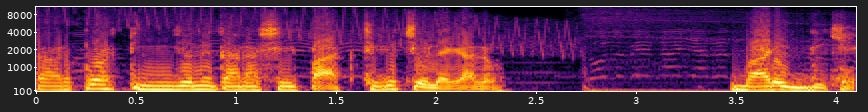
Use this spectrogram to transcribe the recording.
তারপর তিনজনে তারা সেই পার্ক থেকে চলে গেল। বাড়ির দিকে।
